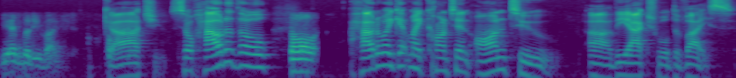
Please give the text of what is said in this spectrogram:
the Amber device. Got you. So how do though? So How do I get my content onto uh, the actual device?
